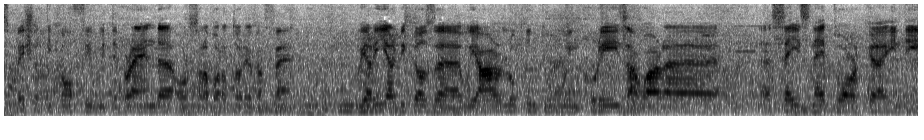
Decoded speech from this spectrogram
specialty coffee with the brand Orso Laboratorio Caffè. We are here because uh, we are looking to increase our uh, uh sales network uh, in the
